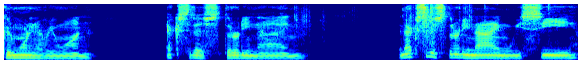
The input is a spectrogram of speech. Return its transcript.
Good morning, everyone. Exodus 39. In Exodus 39, we see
